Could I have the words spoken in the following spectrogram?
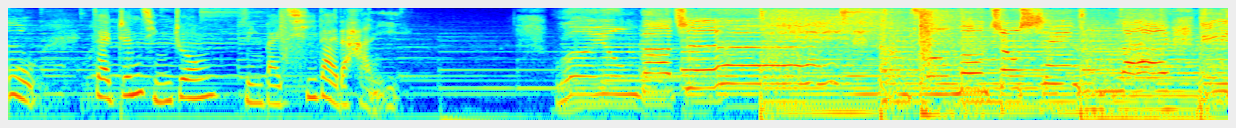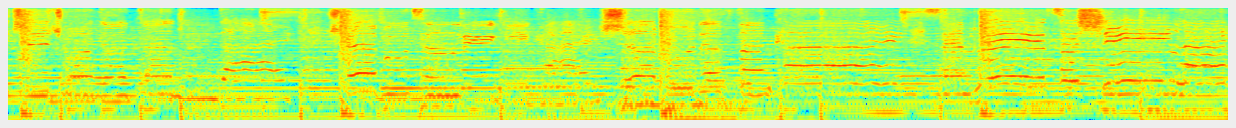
悟，在真情中明白期待的含义。我拥抱着爱，当从梦中醒来，你执着的等待，却不曾离开，舍不得分开，在每一次醒来，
